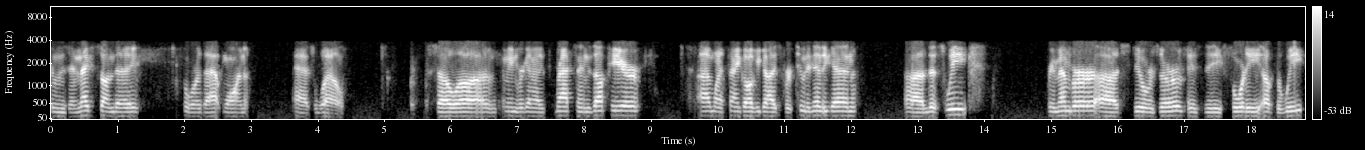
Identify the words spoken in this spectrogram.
tunes in next Sunday for that one as well. So, uh, I mean, we're to wrap things up here. I want to thank all of you guys for tuning in again uh, this week. Remember, uh, Steel Reserve is the 40 of the week.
